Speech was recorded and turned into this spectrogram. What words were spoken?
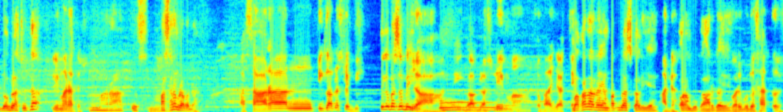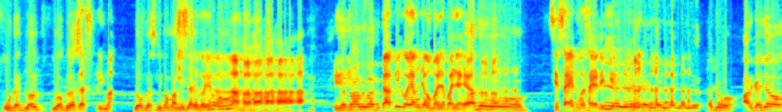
12 juta 500. 500. Hmm. Pasaran berapa dah? Pasaran 13 lebih. 13 lebih. Iya, Oh. 13.5. Coba aja cek. Bahkan ada yang 14 kali ya. Ada. Orang buka harga ya. 2021. Udah jual 12 12.5. 12.5 masih bisa, Bisa digoyang. Keterlaluan. Tapi goyang jangan banyak-banyak ya. Aduh. Sisain buat saya dikit. iya, iya, iya, iya, iya, iya, iya. Aduh, harganya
